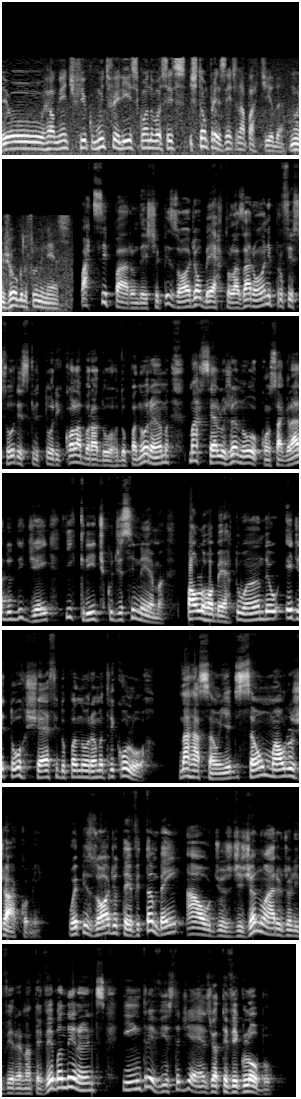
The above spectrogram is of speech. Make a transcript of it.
Eu realmente fico muito feliz quando vocês estão presentes na partida, no jogo do Fluminense. Participaram deste episódio Alberto Lazzaroni, professor, escritor e colaborador do Panorama, Marcelo Janot, consagrado DJ e crítico de cinema, Paulo Roberto Andel, editor-chefe do Panorama Tricolor. Narração e edição Mauro Jacome. O episódio teve também áudios de Januário de Oliveira na TV Bandeirantes e entrevista de Ézio à TV Globo.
